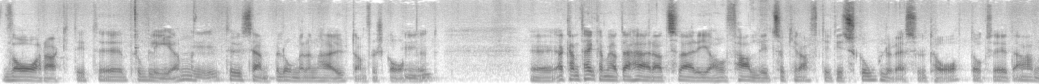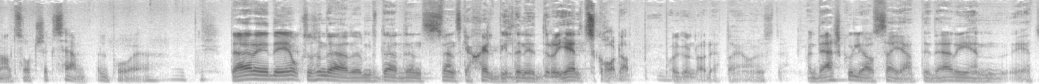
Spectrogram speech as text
varaktigt eh, problem, mm. till exempel då med det här utanförskapet. Mm. Eh, jag kan tänka mig att det här att Sverige har fallit så kraftigt i skolresultat också är ett annat sorts exempel på eh, där är det också sån där, där den svenska självbilden är rejält skadad på grund av detta. Ja, just det. Men där skulle jag säga att det där är en, ett,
